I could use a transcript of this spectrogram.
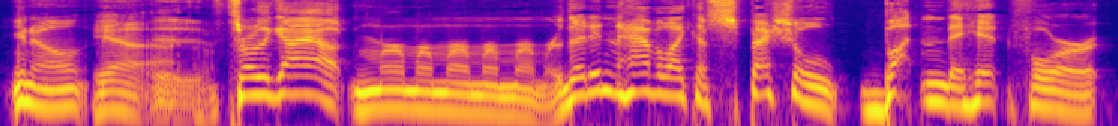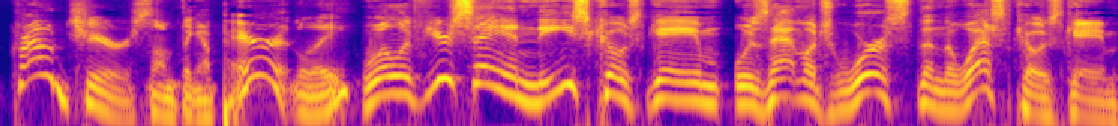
You know, Yeah. uh, throw the guy out, murmur, murmur, murmur. They didn't have like a special button to hit for crowd cheer or something, apparently. Well, if you're saying the East Coast game was that much worse than the West Coast game,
